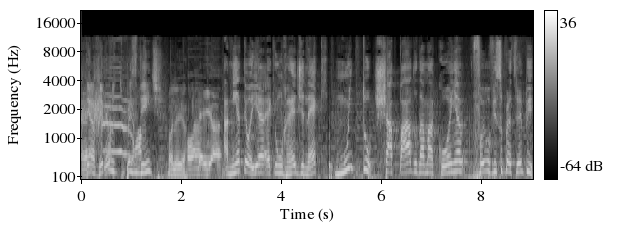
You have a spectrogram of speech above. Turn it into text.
Que tem a ver com o presidente. Olha aí, ó. Olha aí, ó. A minha teoria é que um redneck muito chapado da maconha foi ouvir Supertramp e.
